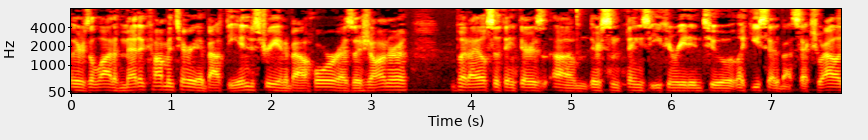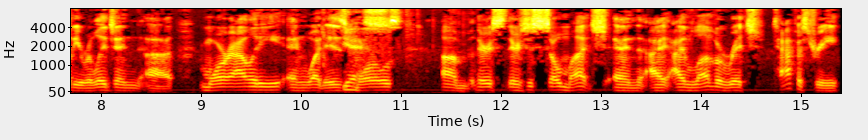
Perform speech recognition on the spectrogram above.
there's a lot of meta commentary about the industry and about horror as a genre. But I also think there's um, there's some things that you can read into, like you said, about sexuality, religion, uh, morality, and what is yes. morals. Um, there's there's just so much, and I, I love a rich tapestry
